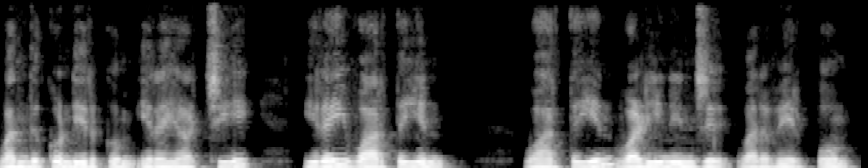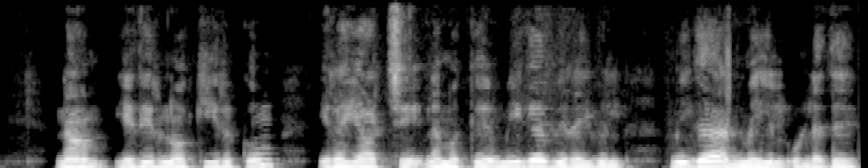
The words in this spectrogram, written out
வந்து கொண்டிருக்கும் இறையாட்சியை இறை வார்த்தையின் வார்த்தையின் வழி நின்று வரவேற்போம். நாம் எதிர்நோக்கியிருக்கும் இரையாட்சி நமக்கு மிக விரைவில் மிக அண்மையில் உள்ளது.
